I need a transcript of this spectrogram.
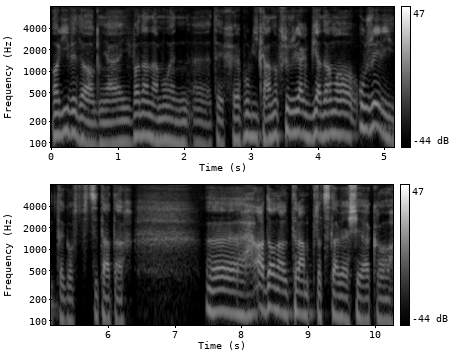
oliwy do ognia i woda na młyn e, tych republikanów, którzy jak wiadomo użyli tego w cytatach E, A Donald Trump przedstawia się jako,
